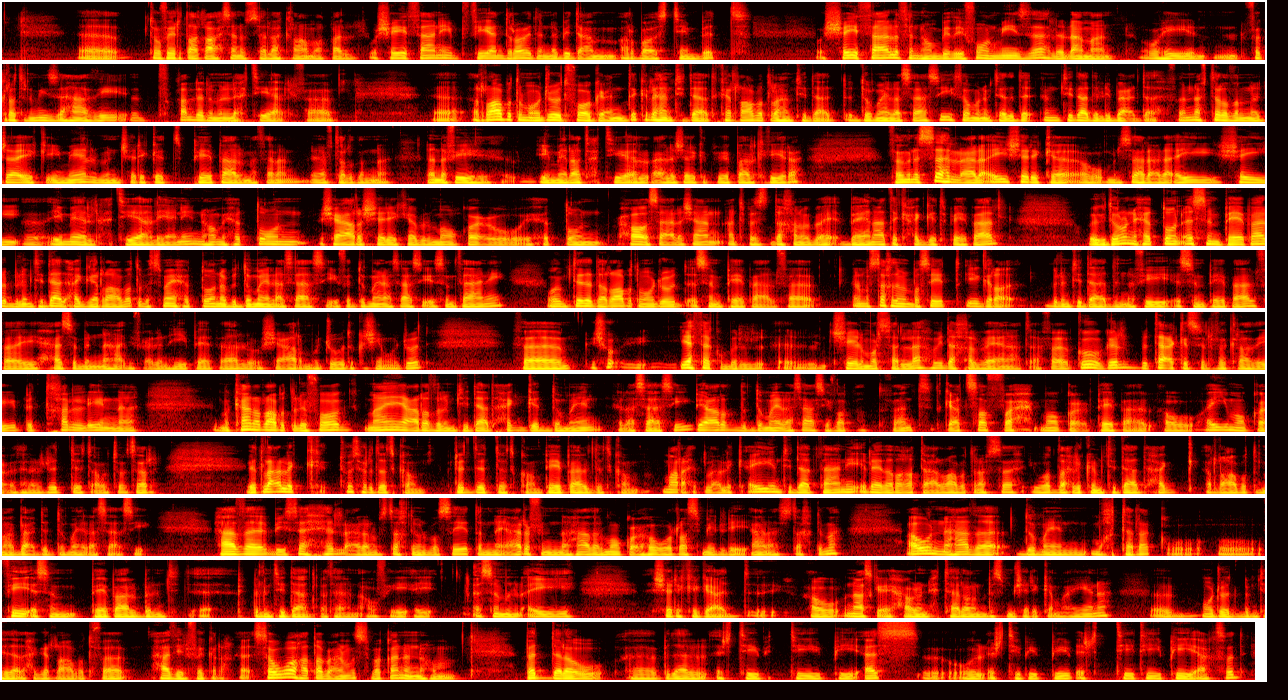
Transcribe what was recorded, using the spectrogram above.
آه، توفير طاقة أحسن واستهلاك رام أقل. والشيء الثاني في أندرويد أنه بيدعم 64 بت. والشيء الثالث أنهم بيضيفون ميزة للأمان وهي فكرة الميزة هذه تقلل من الاحتيال. ف آه، الرابط الموجود فوق عندك له امتداد كل رابط له امتداد ال domain الأساسي ثم الامتداد الامتداد اللي بعده. فلنفترض إنه جايك إيميل من شركة PayPal مثلا لنفترض إنه لأن فيه إيميلات احتيال على شركة PayPal كثيرة. فمن السهل على أي شركة أو من السهل على أي شيء إيميل احتيال يعني إنهم يحطون شعار الشركة بالموقع ويحطون حوسة علشان أنت بس تدخل بي- بياناتك حقت PayPal ويقدرون يحطون اسم PayPal بالامتداد حق الرابط بس ما يحطونه بال domain الأساسي فال domain الأساسي اسم ثاني وامتداد الرابط موجود اسم PayPal فالمستخدم البسيط يقرأ بالامتداد إنه في اسم PayPal فيحسب إن هذه فعلا هي PayPal والشعار موجود وكل شيء موجود. فيشو يثق بالشيء المرسل له ويدخل بياناته. فجوجل بتعكس الفكرة ذي بتخلي انه مكان الرابط اللي فوق ما يعرض الامتداد حق ال domain الأساسي بيعرض ال domain الأساسي فقط. فأنت قاعد تصفح موقع PayPal أو أي موقع مثلا Reddit أو تويتر بيطلع لك Twitter dot com Reddit dot com PayPal dot com. ما راح يطلع لك أي امتداد ثاني إلا إذا ضغطت على الرابط نفسه يوضح لك الامتداد حق الرابط ما بعد ال domain الأساسي. هذا بيسهل على المستخدم البسيط إنه يعرف إن هذا الموقع هو الرسمي اللي أنا أستخدمه أو إن هذا domain مختلق وفي اسم PayPal بالامتد- بالامتداد مثلا أو في اي اسم لأي شركة قاعد أو ناس قاعد يحاولون يحتالون باسم شركة معينة موجود بامتداد حق الرابط. فهذه الفكرة. سووها طبعا مسبقا إنهم بدلوا آه، بدل ال HTTPS وال HTTP HTTP أقصد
